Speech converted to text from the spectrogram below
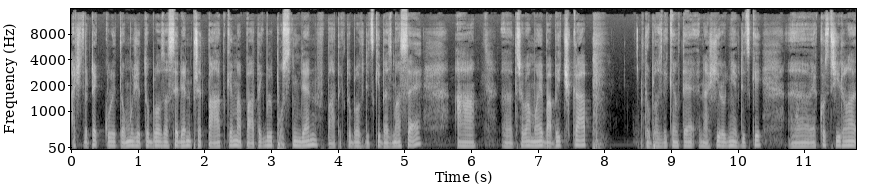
a čtvrtek kvůli tomu, že to bylo zase den před pátkem a pátek byl postní den. V pátek to bylo vždycky bez mase a uh, třeba moje babička to bylo zvykem v té naší rodině vždycky eh, jako střídala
